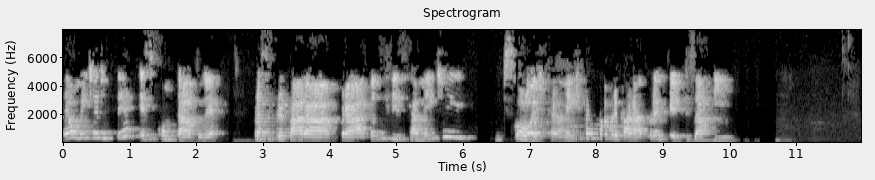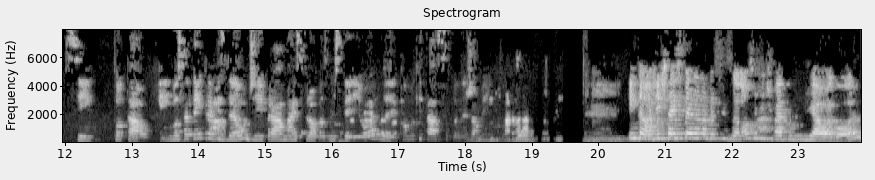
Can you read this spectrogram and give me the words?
realmente é de ter esse contato, né? Para se preparar para tanto fisicamente e psicologicamente para estar preparado para aquele desafio. Sim. Total. Você tem previsão de ir para mais provas no exterior, Lê? Como que está seu planejamento? Então, a gente está esperando a decisão se a gente vai para o Mundial agora.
